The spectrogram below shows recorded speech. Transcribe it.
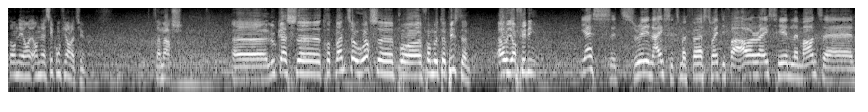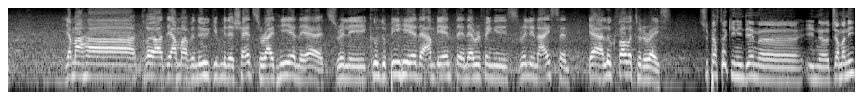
on, est, on est assez confiant là-dessus. Ça marche. Lucas Trotman, so worse pour, for motopiste? How you feeling? Yes, it's really nice. It's my first 24-hour race here in Le Mans, and Yamaha Trois Yamaha Avenue give me the chance to ride here, and yeah, it's really cool to be here. The ambiente and everything is really nice, and yeah, I look forward to the race. Superstock in IDM uh, in uh, Germany.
